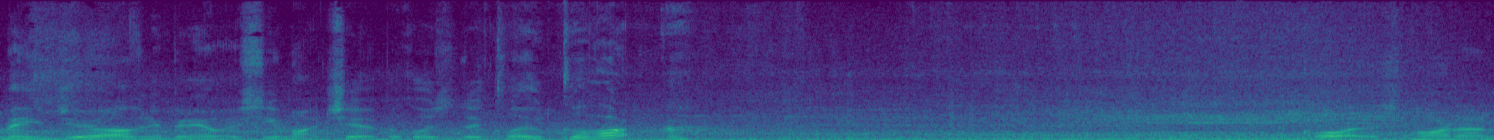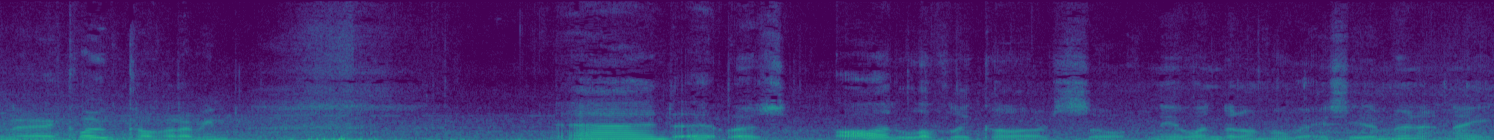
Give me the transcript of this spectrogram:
Mind you, I haven't been able to see much yet because of the cloud cover. Caught this morning, the cloud cover I mean. And it was all lovely colours, so no wonder I'm not going to see the moon at night.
